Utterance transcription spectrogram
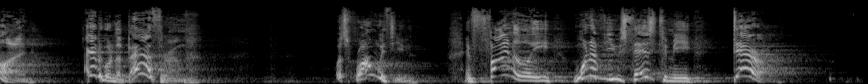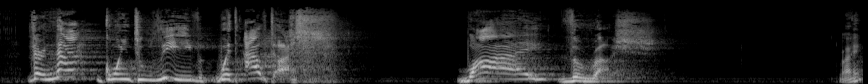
on. I got to go to the bathroom. What's wrong with you? And finally, one of you says to me, Daryl, they're not going to leave without us. Why the rush? Right?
